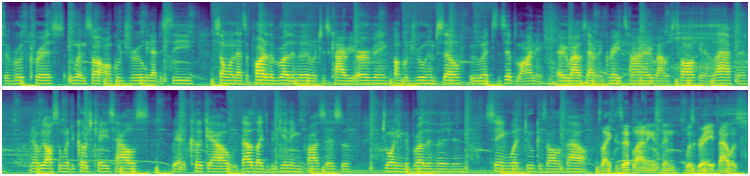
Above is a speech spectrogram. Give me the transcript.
to Ruth Chris. We went and saw Uncle Drew. We got to see someone that's a part of the Brotherhood, which is Kyrie Irving, Uncle Drew himself. We went zip lining. Everybody was having a great time. Everybody was talking and laughing. You know, we also went to Coach K's house. We had a cookout. That was like the beginning process of joining the Brotherhood and seeing what Duke is all about. Like zip lining has been was great. That was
